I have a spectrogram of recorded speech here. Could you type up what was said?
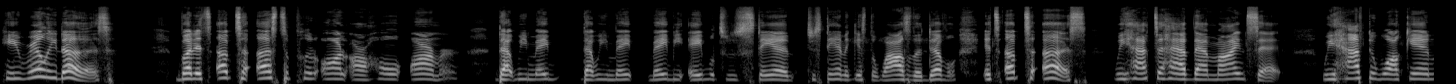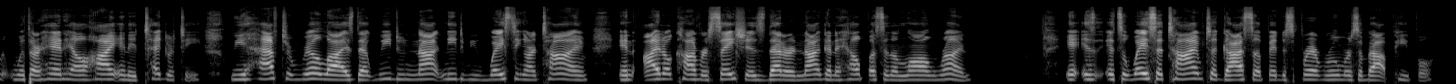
He really does. But it's up to us to put on our whole armor that we may that we may may be able to stand to stand against the wiles of the devil. It's up to us We have to have that mindset. We have to walk in with our head held high in integrity. We have to realize that we do not need to be wasting our time in idle conversations that are not going to help us in the long run. It's a waste of time to gossip and to spread rumors about people.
